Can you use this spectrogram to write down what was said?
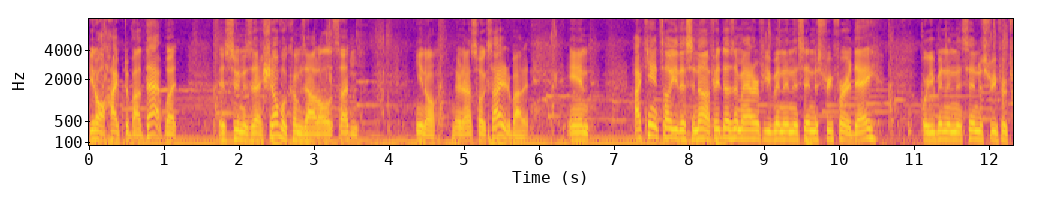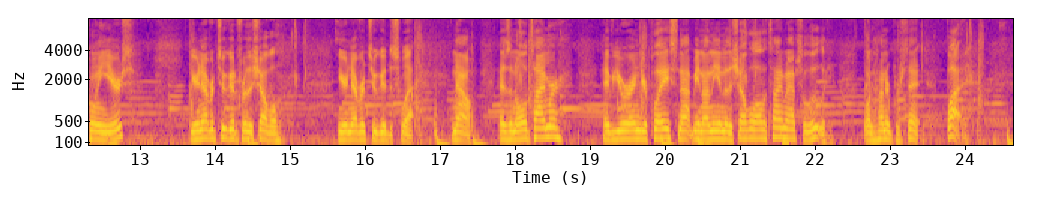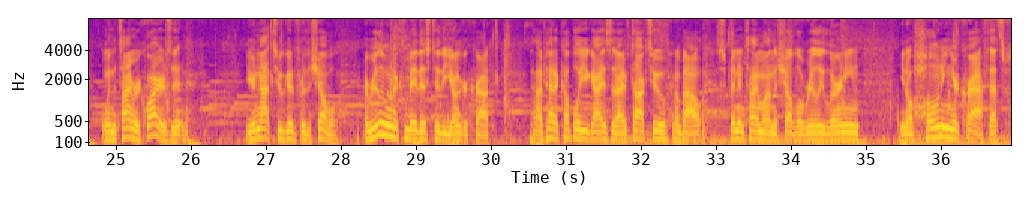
get all hyped about that. But as soon as that shovel comes out, all of a sudden, you know, they're not so excited about it. And I can't tell you this enough. It doesn't matter if you've been in this industry for a day or you've been in this industry for 20 years. You're never too good for the shovel. You're never too good to sweat. Now, as an old timer, have you earned your place not being on the end of the shovel all the time? Absolutely, 100%. But when the time requires it, you're not too good for the shovel. I really want to convey this to the younger crowd. I've had a couple of you guys that I've talked to about spending time on the shovel, really learning, you know, honing your craft. That's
